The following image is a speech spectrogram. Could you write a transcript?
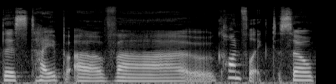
this type of uh, conflict. So,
